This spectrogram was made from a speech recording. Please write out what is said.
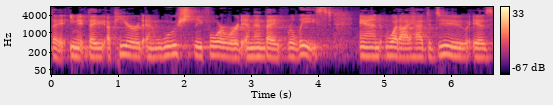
they, you know, they appeared and whooshed me forward and then they released. And what I had to do is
